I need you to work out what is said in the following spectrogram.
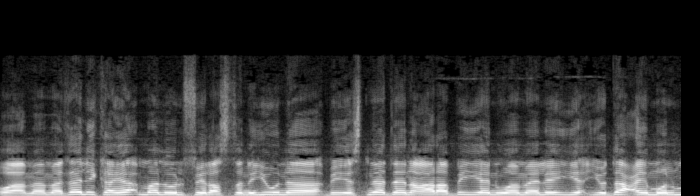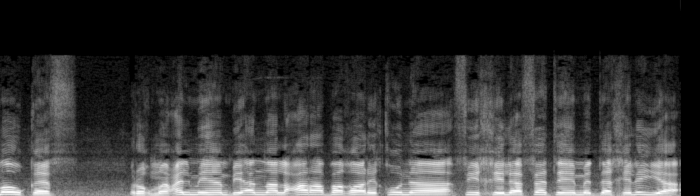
وأمام ذلك يأمل الفلسطينيون بإسناد عربي ومالي يدعم الموقف رغم علمهم بأن العرب غارقون في خلافاتهم الداخلية.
